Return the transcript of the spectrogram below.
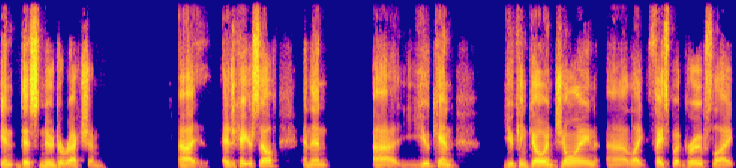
in this new direction uh, educate yourself and then uh, you can you can go and join uh, like Facebook groups like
